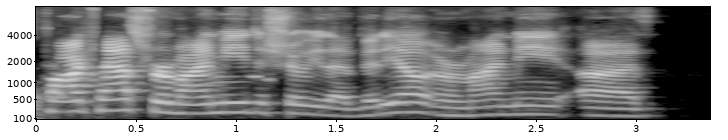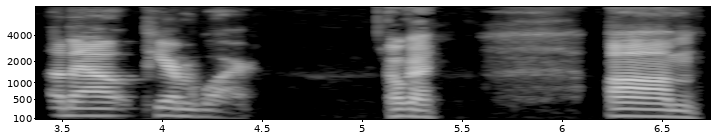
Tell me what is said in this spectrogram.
people. podcast, remind me to show you that video and remind me uh, about Pierre McGuire. Okay. Um.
